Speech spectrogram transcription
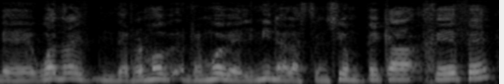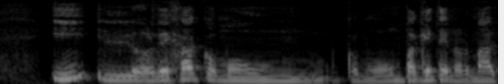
Eh, OneDrive remueve, elimina la extensión PKGF y los deja como un, como un paquete normal.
